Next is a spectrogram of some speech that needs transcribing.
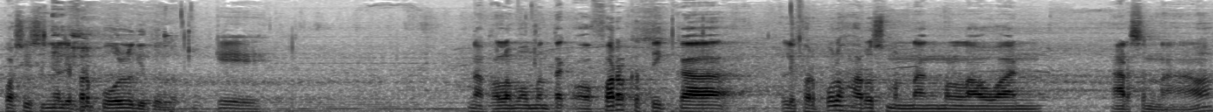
posisinya Liverpool gitu loh. Oke. Nah, kalau momen take over ketika Liverpool harus menang melawan Arsenal,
